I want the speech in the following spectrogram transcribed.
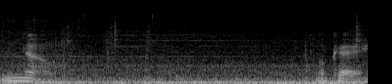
no. Okay.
